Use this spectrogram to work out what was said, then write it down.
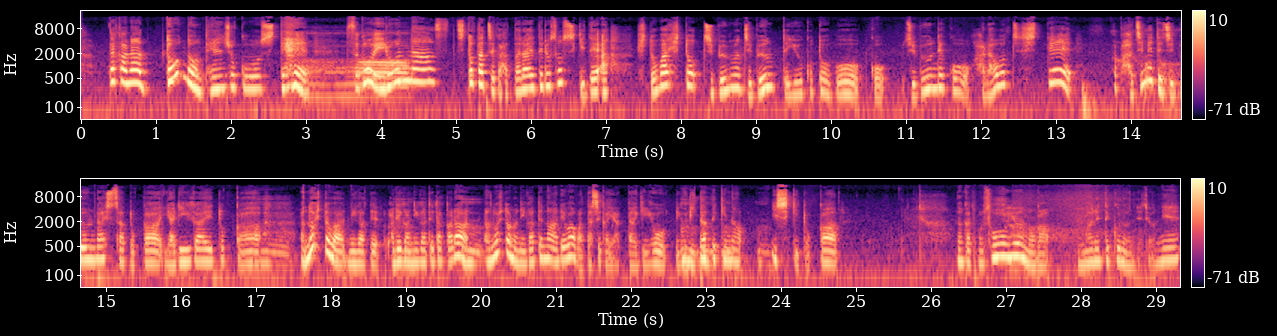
だからどんどん転職をしてすごいいろんな人たちが働いてる組織であ人は人自分は自分っていうことをこう自分でこう腹落ちしてやっぱ初めて自分らしさとかやりがいとか、あの人は苦手あれが苦手だから、うん。あの人の苦手なあれは私がやってあげようっていう利他的な意識とか、なんかでもそういうのが生まれてくるんですよね。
